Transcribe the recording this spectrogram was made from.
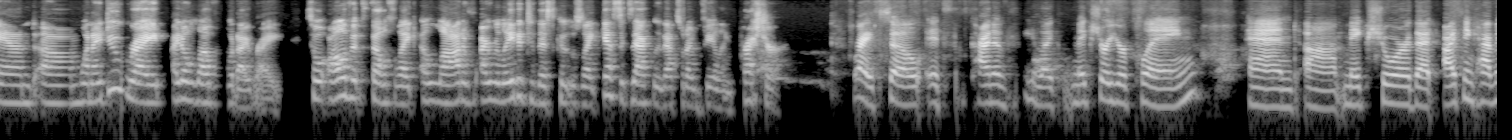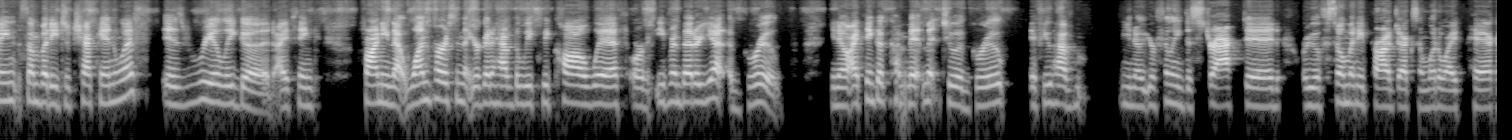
And um, when I do write, I don't love what I write. So all of it felt like a lot of, I related to this because it was like, yes, exactly. That's what I'm feeling pressure. Right. So it's kind of like make sure you're playing and uh, make sure that I think having somebody to check in with is really good. I think finding that one person that you're going to have the weekly call with, or even better yet, a group. You know, I think a commitment to a group, if you have, you know, you're feeling distracted or you have so many projects and what do I pick?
